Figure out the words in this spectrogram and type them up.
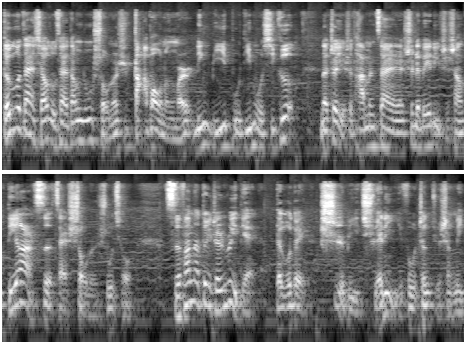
德国在小组赛当中首轮是大爆冷门，零比一不敌墨西哥，那这也是他们在世界杯历史上第二次在首轮输球。此番的对阵瑞典，德国队势必全力以赴争取胜利，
